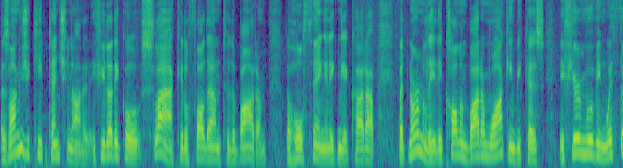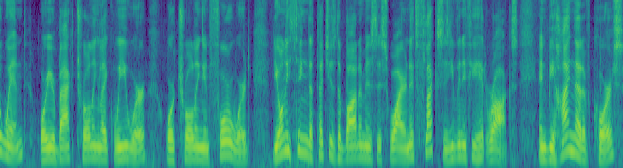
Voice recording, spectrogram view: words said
As long as you keep tension on it, if you let it go slack, it'll fall down to the bottom, the whole thing, and it can get caught up. But normally they call them bottom walking because if you're moving with the wind or you're back trolling like we were, or trolling in forward, the only thing that touches the bottom is this wire and it flexes even if you hit rocks. And behind that, of course,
